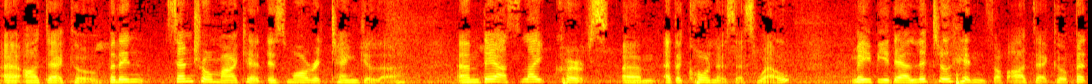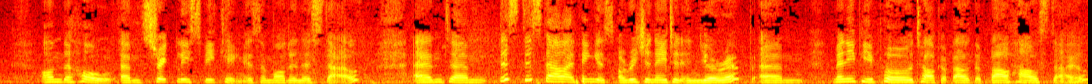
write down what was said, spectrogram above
uh, Art Deco, but in Central Market it's more rectangular um, there are slight curves um, at the corners as well. Maybe there are little hints of Art Deco, but on the whole, um, strictly speaking, is a modernist style. And um, this this style, I think, is originated in Europe. Um, many people talk about the Bauhaus style,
